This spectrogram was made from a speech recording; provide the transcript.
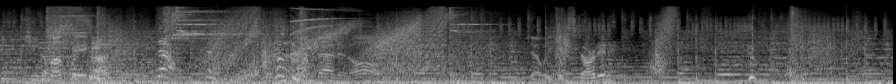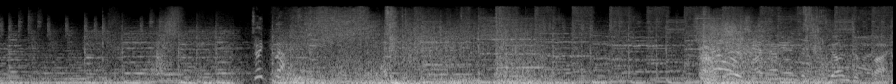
Can you keep up with me? No! Not bad at all. Shall we get started? Take that! This, I haven't even begun to fight.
